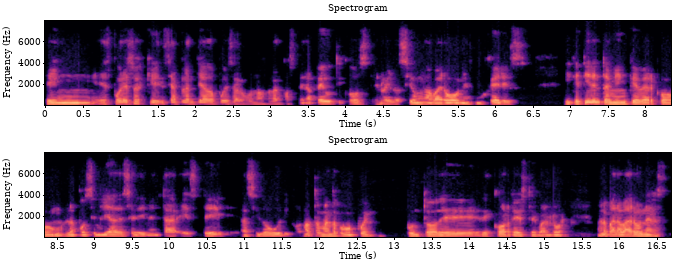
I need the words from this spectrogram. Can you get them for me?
es por eso es que se ha planteado pues algunos blancos terapéuticos en relación a varones, mujeres, y que tienen también que ver con la posibilidad de sedimentar este ácido úrico, ¿no? Tomando como punto de, corte este valor. Bueno, para varones,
